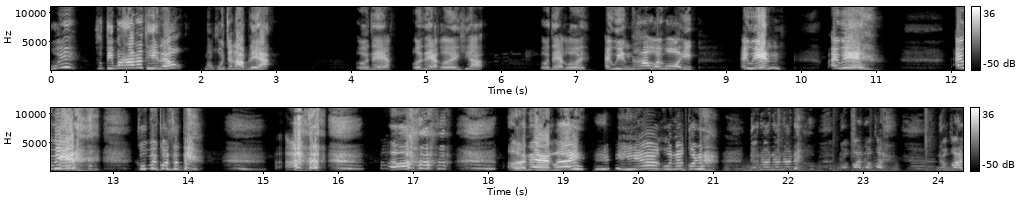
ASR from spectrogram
อุ้ยสตรีมมาห้านาทีแล้ว เหมือนกูจะหลับเลยอะเออแดก เออแดกเลยเฮียเออแดกเลย ไอวินห้าร้อยโวอีก ไอวิน ไอวิน ไอวิน กูไปกดสตรีม เออแดกเลยเฮี ยกูนะกูนเดี๋ยวเดี๋ยวเดี๋ยวเดี๋ยวเดี๋ยวเดี๋ยวก่อนเดี๋ยวก่อนเดี๋ยวก่อน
